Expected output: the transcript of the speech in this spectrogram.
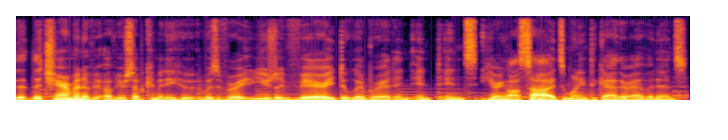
the, the chairman of, of your subcommittee who was very usually very deliberate in, in, in hearing all sides and wanting to gather evidence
